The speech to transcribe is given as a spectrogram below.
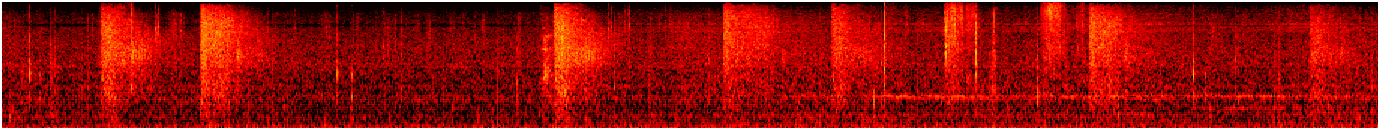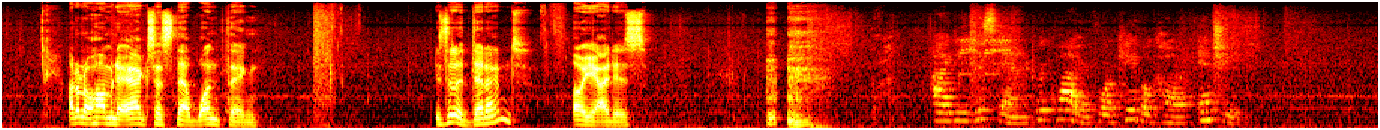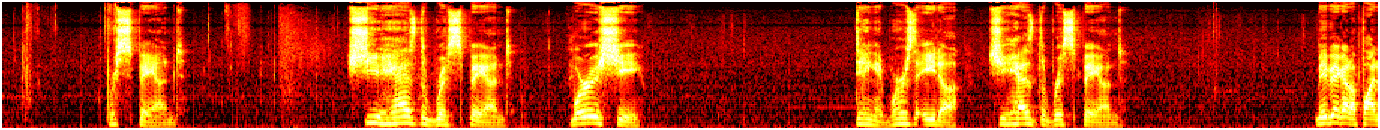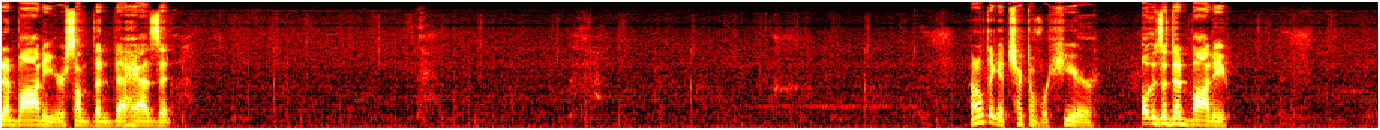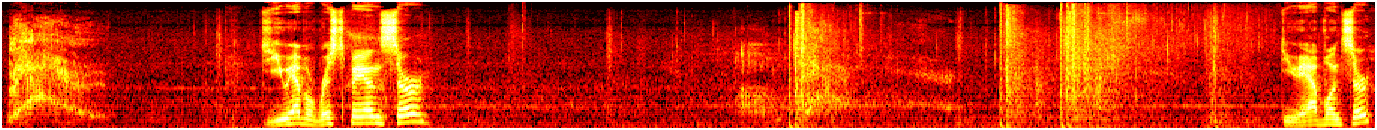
I don't know how I'm gonna access that one thing. Is it a dead end? Oh yeah, it is. ID wristband required for cable car entry. Wristband. She has the wristband. Where is she? Dang it, where's Ada? She has the wristband. Maybe I gotta find a body or something that has it. I don't think I checked over here. Oh, there's a dead body. Do you have a wristband, sir? Do you have one, sir?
